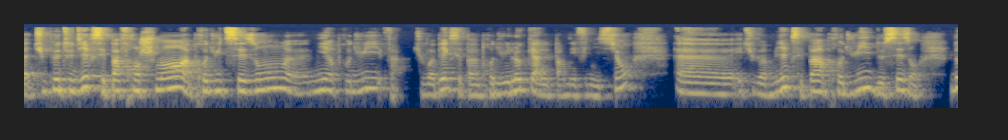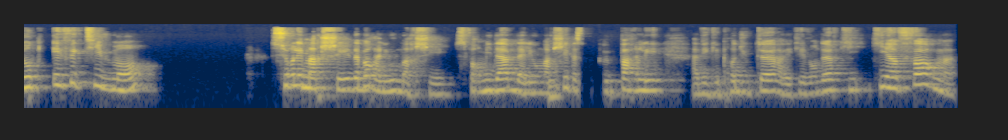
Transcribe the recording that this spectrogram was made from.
bah, tu peux te dire que c'est pas franchement un produit de saison, euh, ni un produit. Enfin, tu vois bien que c'est pas un produit local par définition, euh, et tu vois bien que c'est pas un produit de saison. Donc, effectivement, sur les marchés, d'abord aller au marché. C'est formidable d'aller au marché parce qu'on peut parler avec les producteurs, avec les vendeurs qui, qui informent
